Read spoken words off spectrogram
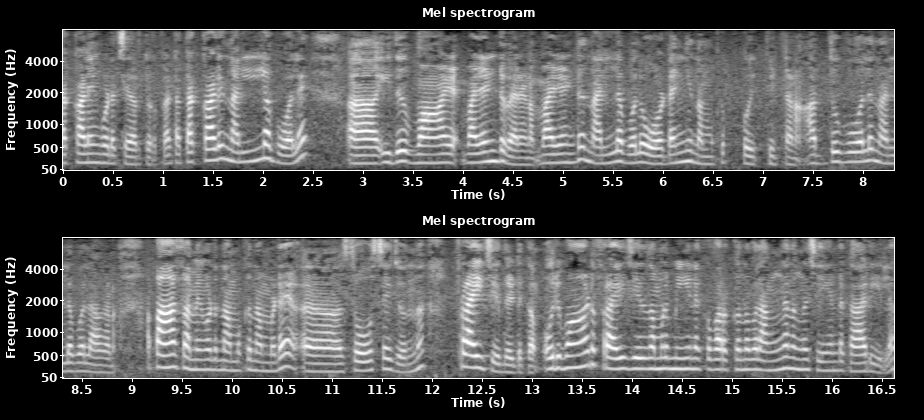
തക്കാളിയും കൂടെ ചേർത്ത് കൊടുക്കാം കേട്ടോ. തക്കാളി നല്ലപോലെ ഇത് വാഴ വഴണ്ട് വരണം. വഴണ്ട് നല്ലപോലെ ഉടഞ്ഞ് നമുക്ക് പോയി കിട്ടണം. അതുപോലെ നല്ലപോലെ ആകണം. അപ്പോൾ ആ സമയം കൊണ്ട് നമുക്ക് നമ്മുടെ സോസേജ് ഒന്ന് ഫ്രൈ ചെയ്തെടുക്കാം. ഒരുപാട് ഫ്രൈ ചെയ്ത് നമ്മൾ മീനൊക്കെ വറക്കുന്ന പോലെ അങ്ങനെ അങ്ങ് ചെയ്യേണ്ട കാര്യമില്ല.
